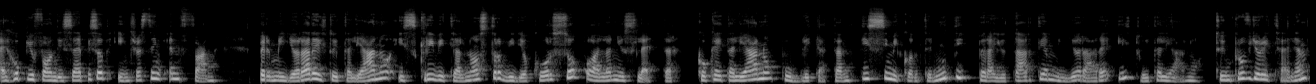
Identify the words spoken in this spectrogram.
I hope you found this episode interesting and fun. Per migliorare il tuo italiano iscriviti al nostro videocorso o alla newsletter. Coca Italiano pubblica tantissimi contenuti per aiutarti a migliorare il tuo italiano. To improve your Italian,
